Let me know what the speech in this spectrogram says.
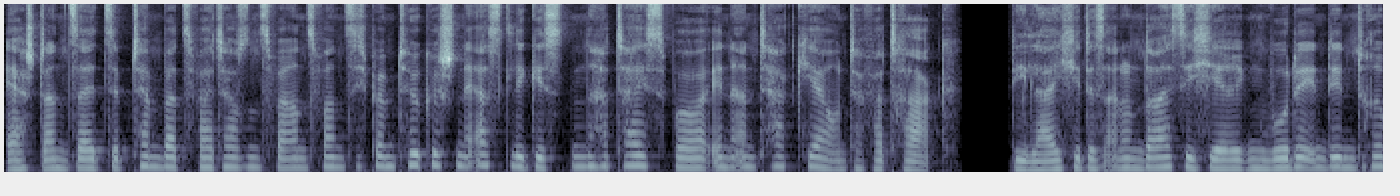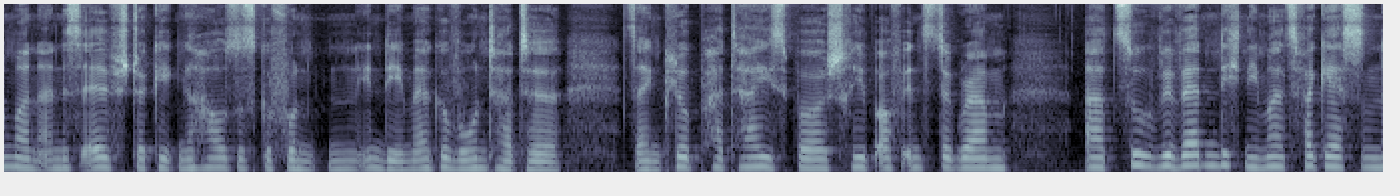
Er stand seit September 2022 beim türkischen Erstligisten Hatayspor in Antakya unter Vertrag. Die Leiche des 31-Jährigen wurde in den Trümmern eines elfstöckigen Hauses gefunden, in dem er gewohnt hatte. Sein Club Hatayspor schrieb auf Instagram Azu, wir werden dich niemals vergessen.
